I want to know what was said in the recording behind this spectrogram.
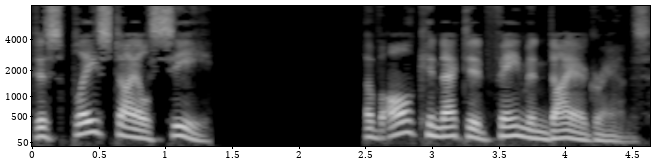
Display style c of all connected Feynman diagrams.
